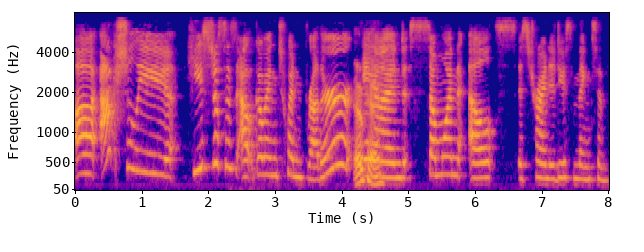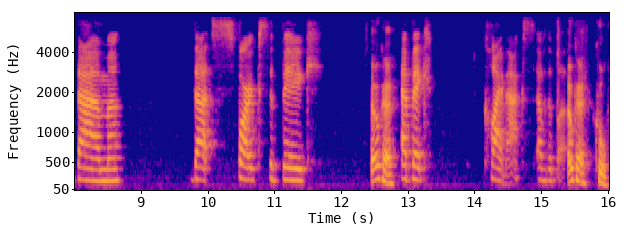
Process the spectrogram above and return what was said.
Uh, actually, he's just his outgoing twin brother, Okay. and someone else is trying to do something to them that sparks the big Okay. epic climax of the book. Okay, cool.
